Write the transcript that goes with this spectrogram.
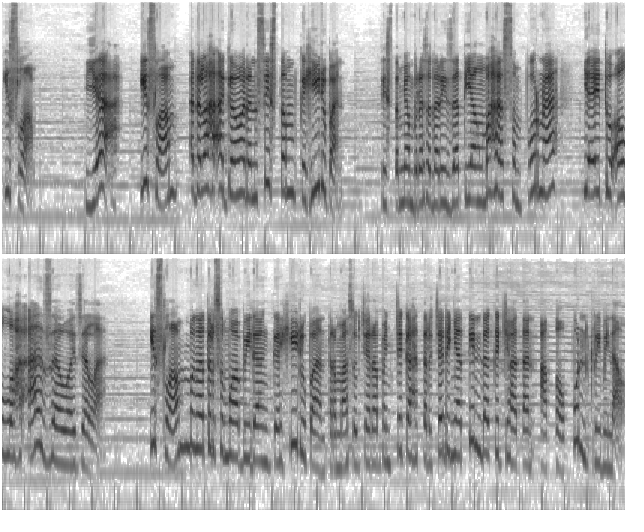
Islam. Ya, Islam adalah agama dan sistem kehidupan. Sistem yang berasal dari zat yang maha sempurna yaitu Allah Azza wa Jalla. Islam mengatur semua bidang kehidupan termasuk cara mencegah terjadinya tindak kejahatan ataupun kriminal.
